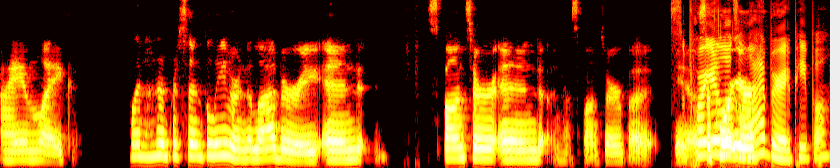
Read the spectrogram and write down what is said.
I am, like, 100% believer in the library, and sponsor and not sponsor, but, you know, Support your local your library, people.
